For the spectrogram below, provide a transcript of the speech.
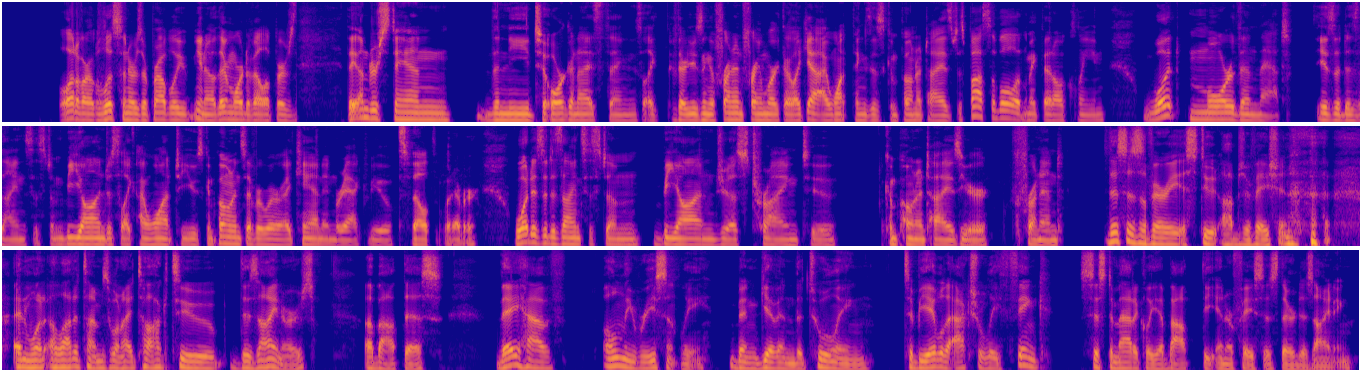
A lot of our listeners are probably, you know, they're more developers. They understand the need to organize things. Like if they're using a front end framework, they're like, yeah, I want things as componentized as possible and make that all clean. What more than that is a design system beyond just like, I want to use components everywhere I can in React Vue, Svelte, whatever? What is a design system beyond just trying to componentize your front end. This is a very astute observation. and when, a lot of times when I talk to designers about this, they have only recently been given the tooling to be able to actually think systematically about the interfaces they're designing.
